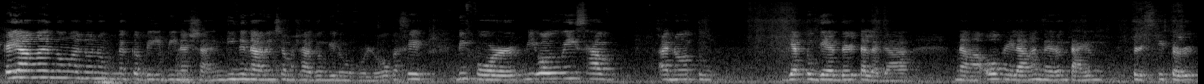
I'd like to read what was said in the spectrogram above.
Kaya nga nung, ano, nung nagka-baby na siya, hindi na namin siya masyadong ginugulo. Kasi before, we always have, ano, to get together talaga na, oh, kailangan meron tayong thirsty thir-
